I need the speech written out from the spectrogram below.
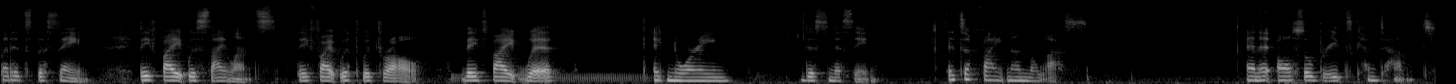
but it's the same. They fight with silence, they fight with withdrawal, they fight with ignoring, dismissing. It's a fight nonetheless. And it also breeds contempt.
